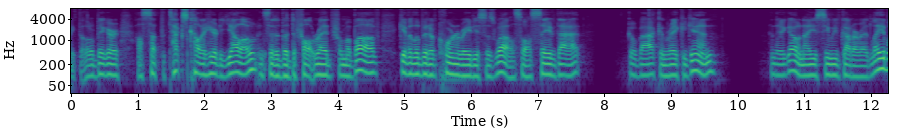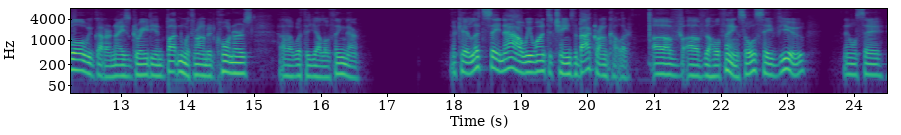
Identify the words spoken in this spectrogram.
make that a little bigger. I'll set the text color here to yellow instead of the default red from above, give it a little bit of corner radius as well. So I'll save that, go back and rake again. And there you go. Now you see we've got our red label, we've got our nice gradient button with rounded corners uh, with a yellow thing there. Okay, let's say now we want to change the background color of, of the whole thing. So we'll say view, then we'll say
